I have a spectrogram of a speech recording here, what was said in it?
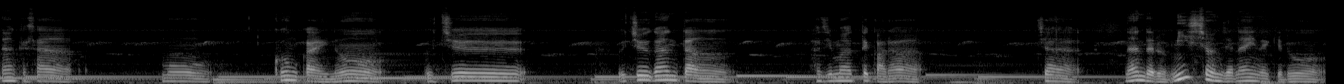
なんかさもう今回の宇宙宇宙元旦始まってからじゃあなんだろうミッションじゃないんだけど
